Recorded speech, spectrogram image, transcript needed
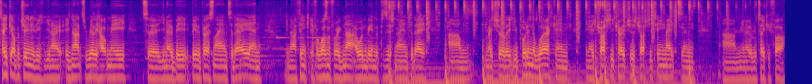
Take the opportunity. You know, Ignite's really helped me to, you know, be, be the person I am today. And, you know, I think if it wasn't for Ignite, I wouldn't be in the position I am today. Um, make sure that you put in the work and, you know, trust your coaches, trust your teammates, and, um, you know, it'll take you far.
